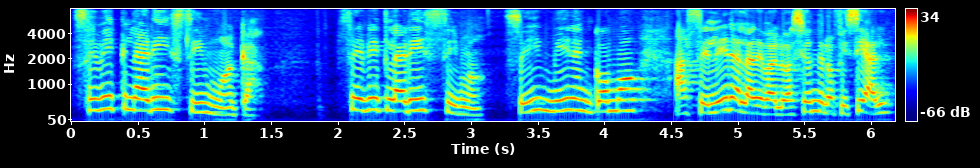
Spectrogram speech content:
Se ve clarísimo acá. Se ve clarísimo. ¿sí? Miren cómo acelera la devaluación del oficial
